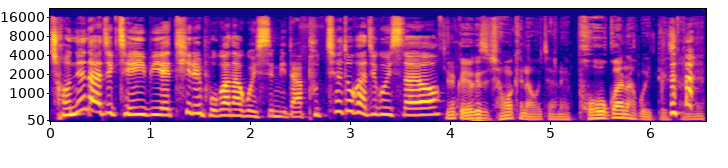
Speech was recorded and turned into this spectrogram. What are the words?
저는 아직 JB의 티를 보관하고 있습니다. 부채도 가지고 있어요. 그러니까 여기서 정확히 나오잖아요. 보관하고 있대잖아요.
